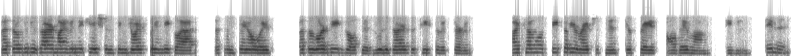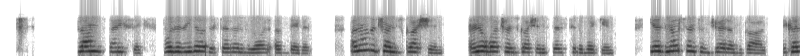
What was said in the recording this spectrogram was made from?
Let those who desire my vindication sing joyfully and be glad. Let them say always, Let the Lord be exalted, who desires the peace of his servants. My tongue will speak of your righteousness, your praise all day long. Amen. Amen. Psalm 36 for the leader of the seventh Lord of David. I know the transgression. I know what transgression says to the wicked. He has no sense of dread of God, because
